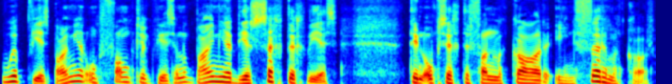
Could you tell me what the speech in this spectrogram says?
oop wees, baie meer ontvanklik wees en ook baie meer deursigtig wees ten opsigte van mekaar en vir mekaar.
